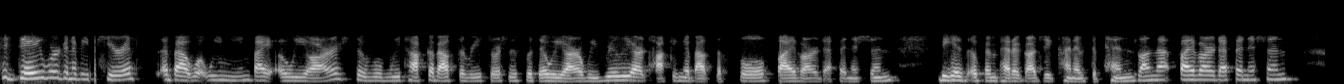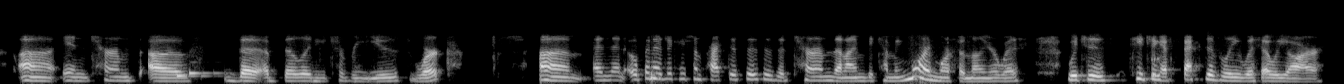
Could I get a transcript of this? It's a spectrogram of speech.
today we're going to be purists about what we mean by OER. So when we talk about the resources with OER, we really are talking about the full 5R definition because open pedagogy kind of depends on that 5R definition uh, in terms of the ability to reuse work. Um, and then open education practices is a term that I'm becoming more and more familiar with, which is teaching effectively with OER.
